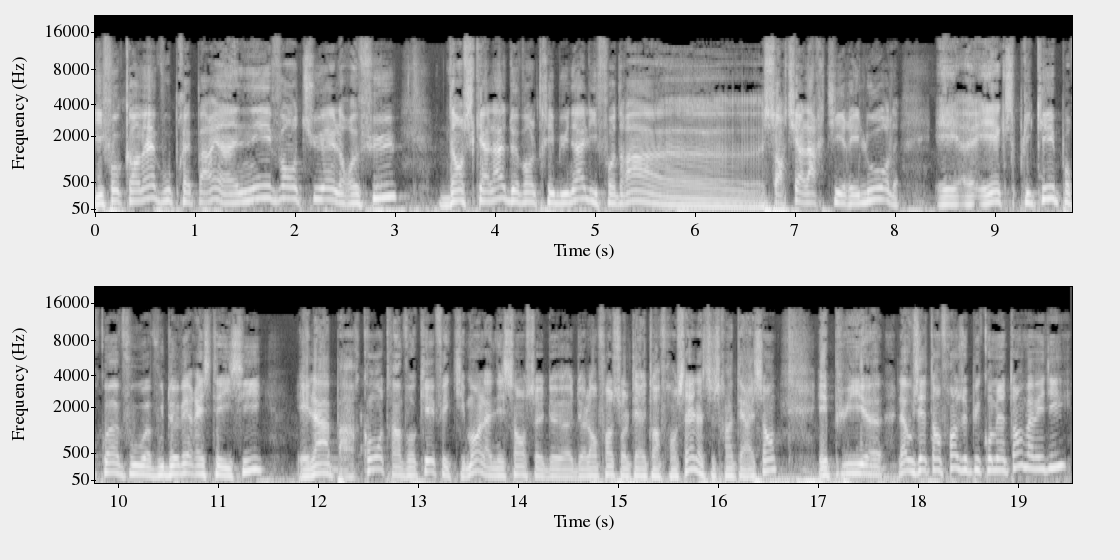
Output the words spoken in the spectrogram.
il faut quand même vous préparer à un éventuel refus. Dans ce cas-là, devant le tribunal, il faudra euh, sortir l'artillerie lourde et, euh, et, expliquer pourquoi vous, vous devez rester ici. Et là, par contre, invoquer effectivement la naissance de, de l'enfant sur le territoire français. Là, ce sera intéressant. Et puis, euh, là, vous êtes en France depuis combien de temps, vous m'avez dit?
